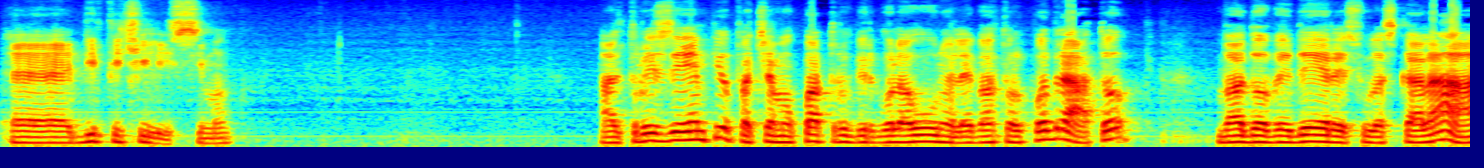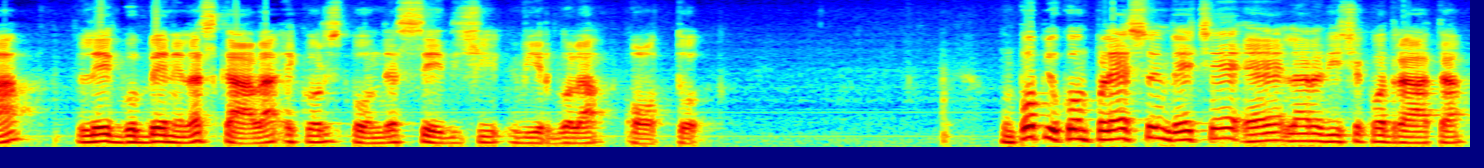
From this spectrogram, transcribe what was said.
eh, difficilissimo. Altro esempio, facciamo 4,1 elevato al quadrato, vado a vedere sulla scala A leggo bene la scala e corrisponde a 16,8. Un po' più complesso invece è la radice quadrata.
